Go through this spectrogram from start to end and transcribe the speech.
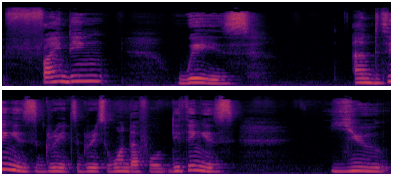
finding ways and the thing is great great wonderful the thing is you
